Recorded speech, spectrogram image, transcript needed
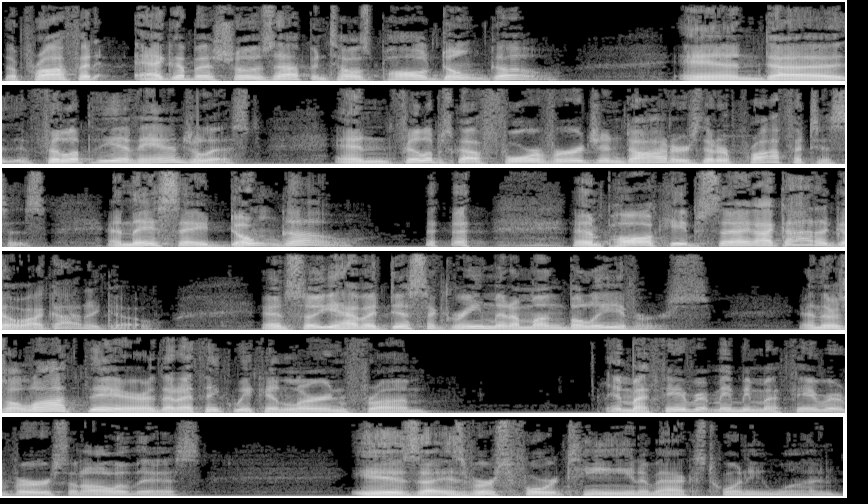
The prophet Agabus shows up and tells Paul, don't go and uh, Philip the evangelist. And Philip's got four virgin daughters that are prophetesses, and they say, Don't go. and Paul keeps saying, I got to go, I got to go. And so you have a disagreement among believers. And there's a lot there that I think we can learn from. And my favorite, maybe my favorite verse in all of this is, uh, is verse 14 of Acts 21.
